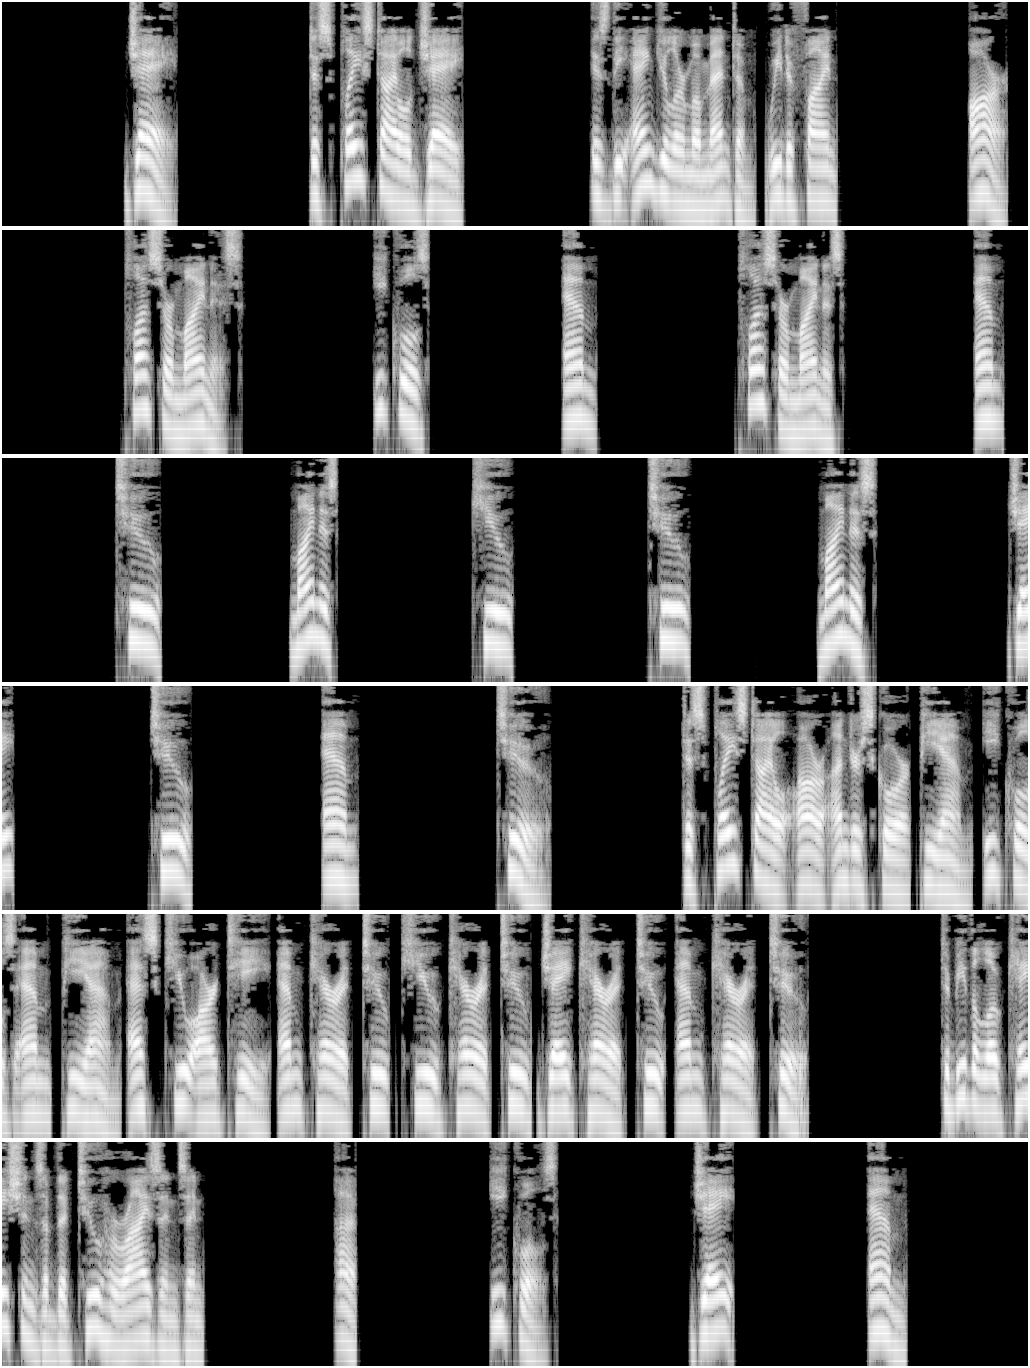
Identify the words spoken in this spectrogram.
J. Display style J is the angular momentum we define R plus or minus equals M plus or minus M 2 minus Q 2 minus J 2 M 2 Display style r underscore pm equals m pm sqrt m caret two q caret two j caret two m caret two. To be the locations of the two horizons and a equals j m.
